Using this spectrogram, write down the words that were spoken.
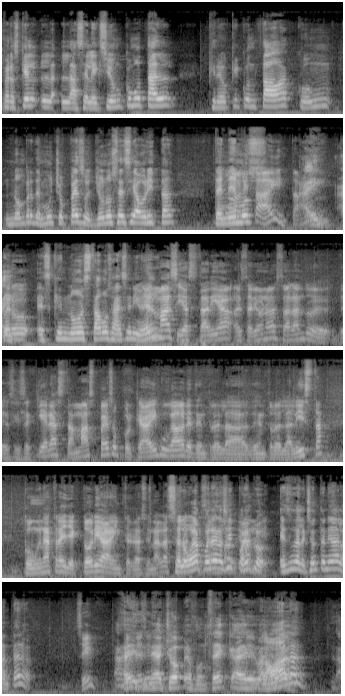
pero es que la, la selección como tal creo que contaba con nombres de mucho peso. Yo no sé si ahorita tenemos... No, ahorita hay, ahí. pero es que no estamos a ese nivel. Es más, y estaría, estaría uno está hablando de, de si se quiere hasta más peso, porque hay jugadores dentro de la, dentro de la lista con una trayectoria internacional. hasta Se lo voy a poner así, por ejemplo, esa selección tenía delantera. Sí. Ahí sí, sí, sí. tenía Chope, Fonseca. eh, La Bayona. bala. La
